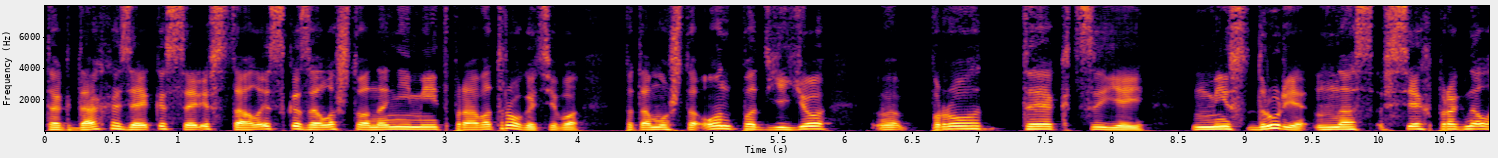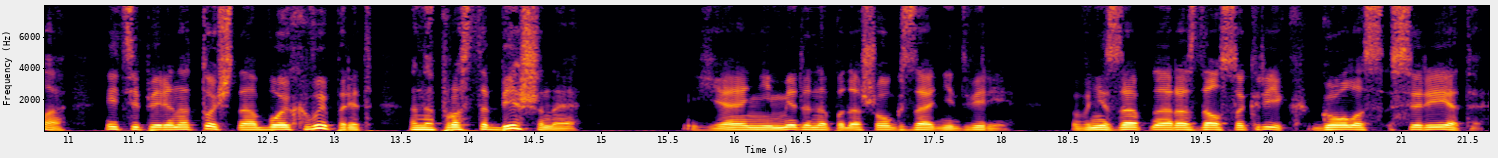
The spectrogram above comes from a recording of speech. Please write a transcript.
Тогда хозяйка Сэри встала и сказала, что она не имеет права трогать его, потому что он под ее э, протекцией. Мисс Друри нас всех прогнала, и теперь она точно обоих выпарит. Она просто бешеная. Я немедленно подошел к задней двери. Внезапно раздался крик, голос Сириэты.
